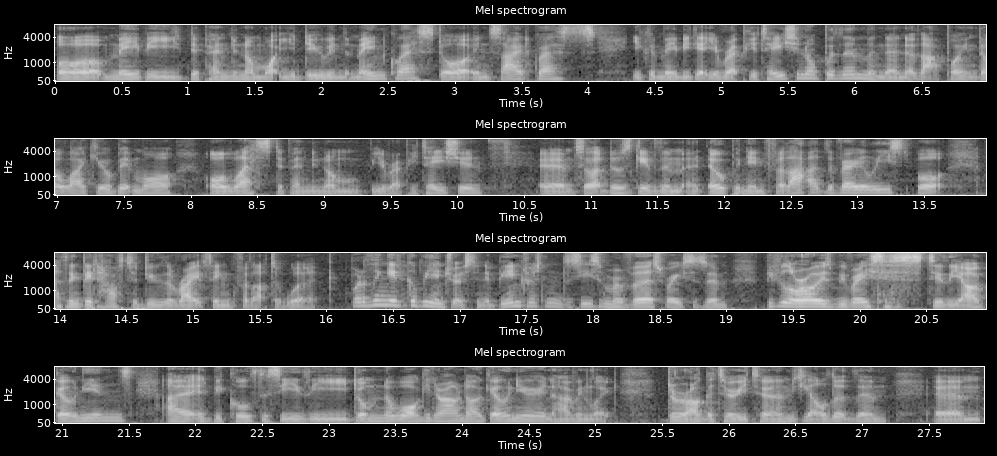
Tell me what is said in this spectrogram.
Or maybe, depending on what you do in the main quest or in side quests, you could maybe get your reputation up with them, and then at that point they'll like you a bit more or less, depending on your reputation. Um, so that does give them an opening for that at the very least, but I think they'd have to do the right thing for that to work. But I think it could be interesting. It'd be interesting to see some reverse racism. People will always be racist to the Argonians. Uh, it'd be cool to see the Dumna walking around Argonia and having like derogatory terms yelled at them. Um,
